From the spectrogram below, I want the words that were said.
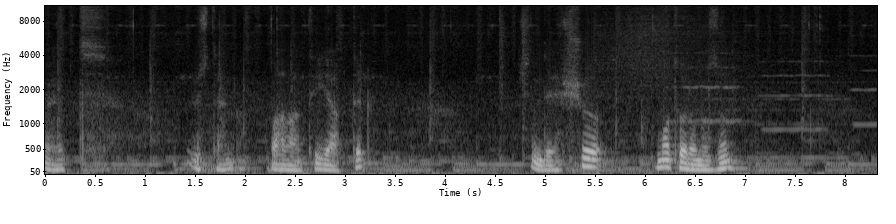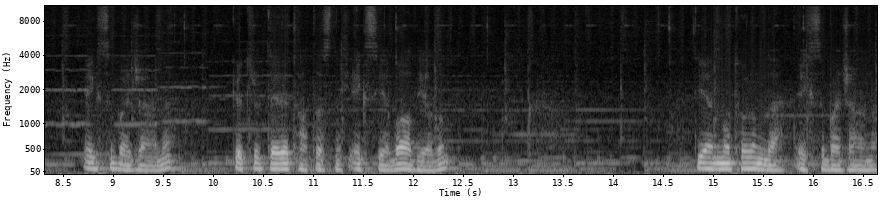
Evet. Üstten bağlantıyı yaptık. Şimdi şu motorumuzun eksi bacağını götürüp devre tahtasındaki eksiye bağlayalım. Diğer motorun da eksi bacağını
